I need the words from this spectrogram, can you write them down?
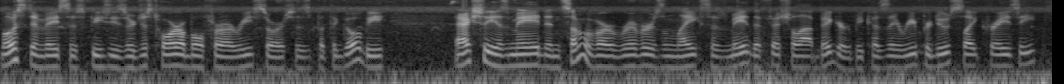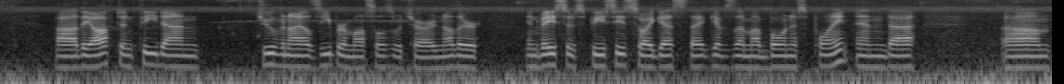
most invasive species are just horrible for our resources. But the goby actually has made, in some of our rivers and lakes, has made the fish a lot bigger because they reproduce like crazy. Uh, they often feed on juvenile zebra mussels, which are another invasive species, so I guess that gives them a bonus point. And uh, um,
